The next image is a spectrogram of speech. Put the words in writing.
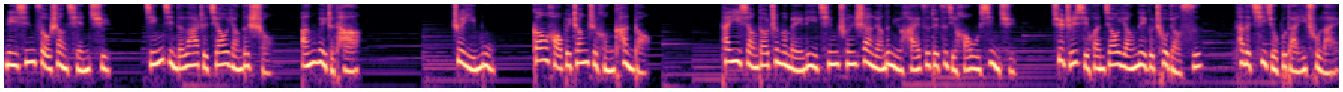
李欣走上前去，紧紧的拉着骄阳的手，安慰着他。这一幕刚好被张志恒看到，他一想到这么美丽、青春、善良的女孩子对自己毫无兴趣，却只喜欢骄阳那个臭屌丝，他的气就不打一处来。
